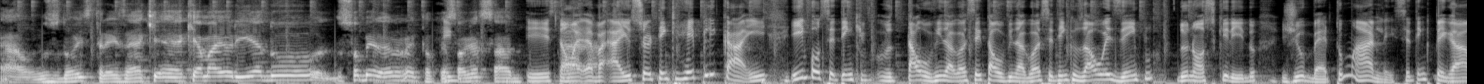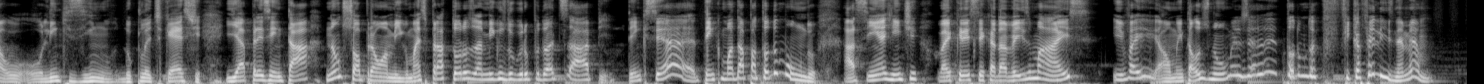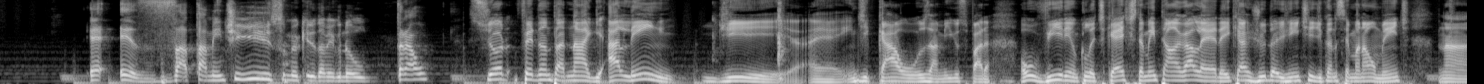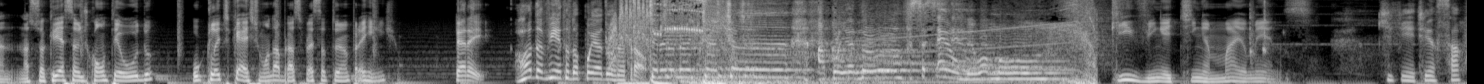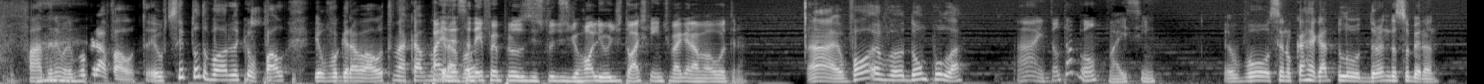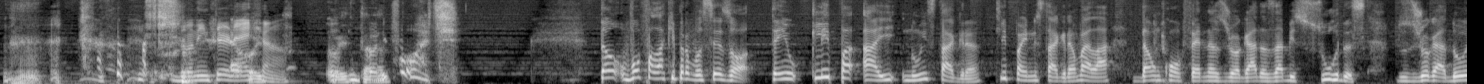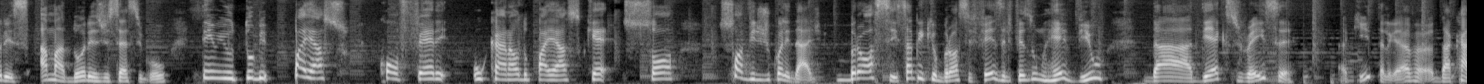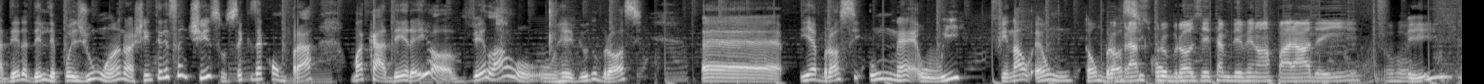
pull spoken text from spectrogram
Ah, uns dois, três, né? É que, é que a maioria é do, do soberano, né? Então o pessoal já sabe. Isso, então é- é- aí o senhor tem que replicar. E, e você tem que tá ouvindo agora, você que tá ouvindo agora, você tem que usar o exemplo do nosso querido Gilberto Marley. Você tem que pegar o, o linkzinho do Clutchcast e apresentar não só pra um amigo, mas pra todos os amigos do grupo do WhatsApp. Tem que ser, tem que mandar pra todo mundo. Assim a gente vai crescer cada vez mais e vai aumentar os números e aí todo mundo fica feliz, né mesmo? É exatamente isso, meu querido amigo Neutral. Senhor Fernando Tarnag, além de é, indicar os amigos para ouvirem o Clutchcast, também tem uma galera aí que ajuda a gente indicando semanalmente na, na sua criação de conteúdo o Clutchcast. Manda um abraço pra essa turma pra gente. Pera aí. Roda a vinheta do apoiador, Neutral. Apoiador, você é o meu amor. Que vinhetinha, mais ou menos. Que vinhetinha safada, né, mano? Eu vou gravar outra. Eu sempre, toda hora que eu falo, eu vou gravar outra, mas acabo não Pai, essa gravando. daí foi pros estúdios de Hollywood, tu acha que a gente vai gravar outra? Ah, eu vou, eu vou, eu dou um pulo lá. Ah, então tá bom, aí sim. Eu vou sendo carregado pelo drone da Soberano. Drone International. Um Coitado. drone forte. Então, vou falar aqui pra vocês, ó. Tem o Clipa aí no Instagram. Clipa aí no Instagram, vai lá, dá um confere nas jogadas absurdas dos jogadores amadores de CSGO. Tem o YouTube Palhaço. Confere o canal do Palhaço, que é só só vídeo de qualidade. Brossi, sabe o que o Brossi fez? Ele fez um review da DX Racer aqui, tá ligado? Da cadeira dele depois de um ano. Eu achei interessantíssimo. Se você quiser comprar uma cadeira aí, ó, vê lá o, o review do Brossi. É, e é Brossi 1, né? O I final é um 1. Então Um Brossi abraço com... pro Bros, ele tá me devendo uma parada aí. Eu vou... Ih,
